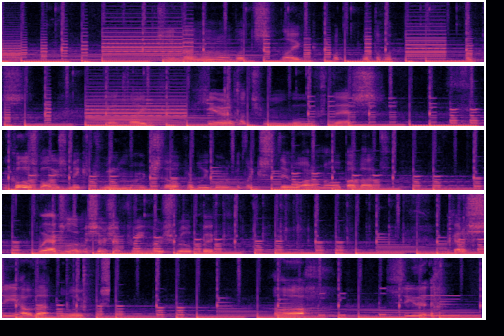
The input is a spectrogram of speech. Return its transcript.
Actually, no, no, no. Let's like what what the fuck? Let's do like here. Let's remove this. And colors values make dream merge. That'll probably work, but like still, I don't know about that. Wait, actually, let me search up dream merge real quick. Gotta see how that looks. Ugh. See that?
